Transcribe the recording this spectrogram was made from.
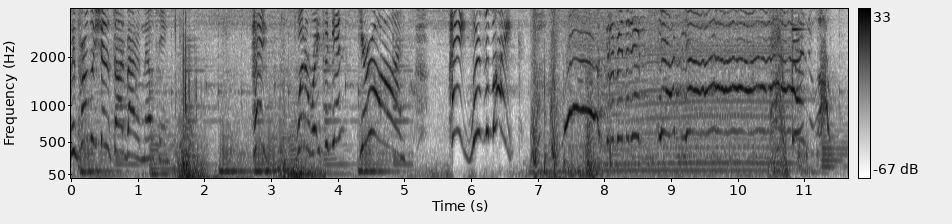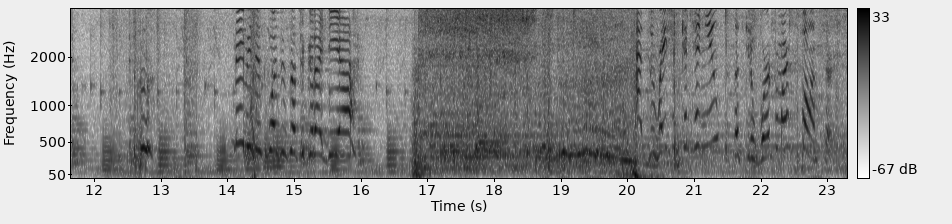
We probably should have thought about it melting. Wanna race again? You're on! Hey, where's the bike? Woo! It's gonna be the new champion! Maybe this wasn't such a good idea. As the races continue, let's get a word from our sponsors.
